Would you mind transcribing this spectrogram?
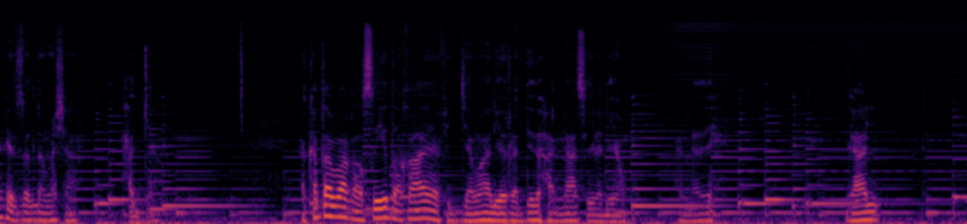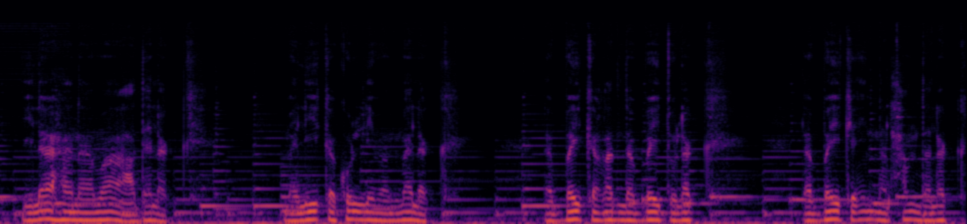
ومن هناك الزلة مشى حجا فكتب قصيدة غاية في الجمال يرددها الناس إلى اليوم. الذي قال إلهنا ما أعدلك مليك كل من ملك. لبيك قد لبيت لك لبيك إن الحمد لك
